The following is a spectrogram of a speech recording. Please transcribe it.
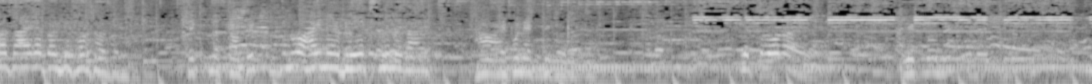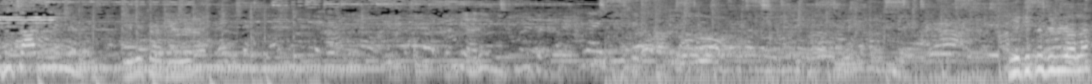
आएगा प्लस आएगा twenty four thousand six plus पे? लेकिन वो हाई नहीं अभी एक्स मिलेगा हाँ आईफोन एक्स भी कर ये क्लोन आएगा ये क्लोन है। अभी चार्ज नहीं है। ये भी कर रहे हैं। ये कितने जीबी वाला है?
